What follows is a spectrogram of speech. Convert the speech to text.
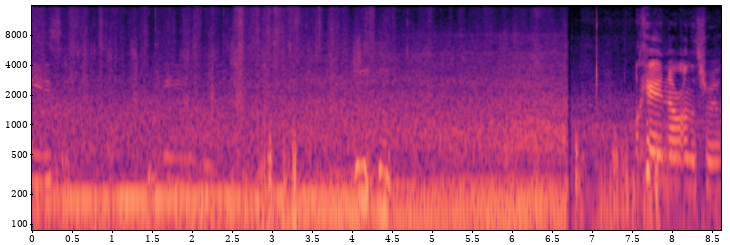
Easy. Easy. okay, now we're on the trail.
